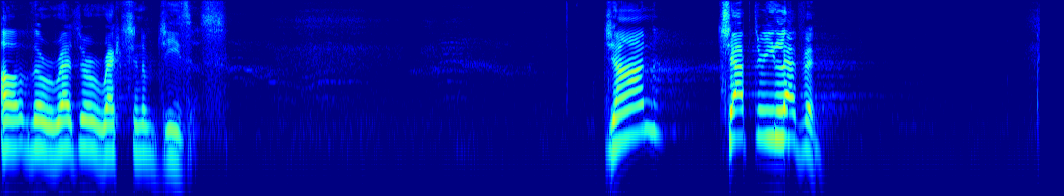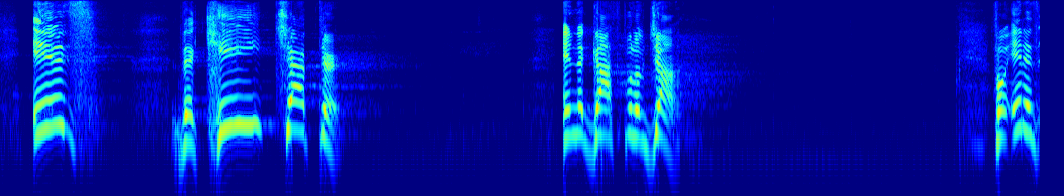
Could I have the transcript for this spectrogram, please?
of the resurrection of Jesus. John chapter 11 is the key chapter in the Gospel of John. For it is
